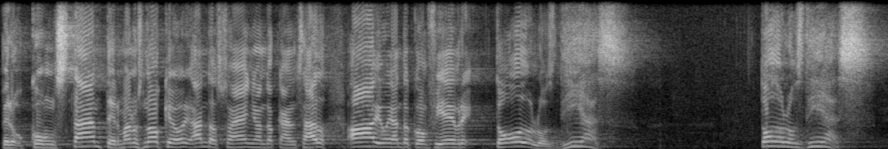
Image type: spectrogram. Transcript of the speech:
Pero constante, hermanos, no que hoy ando sueño, ando cansado, ay, hoy ando con fiebre, todos los días. Todos los días.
